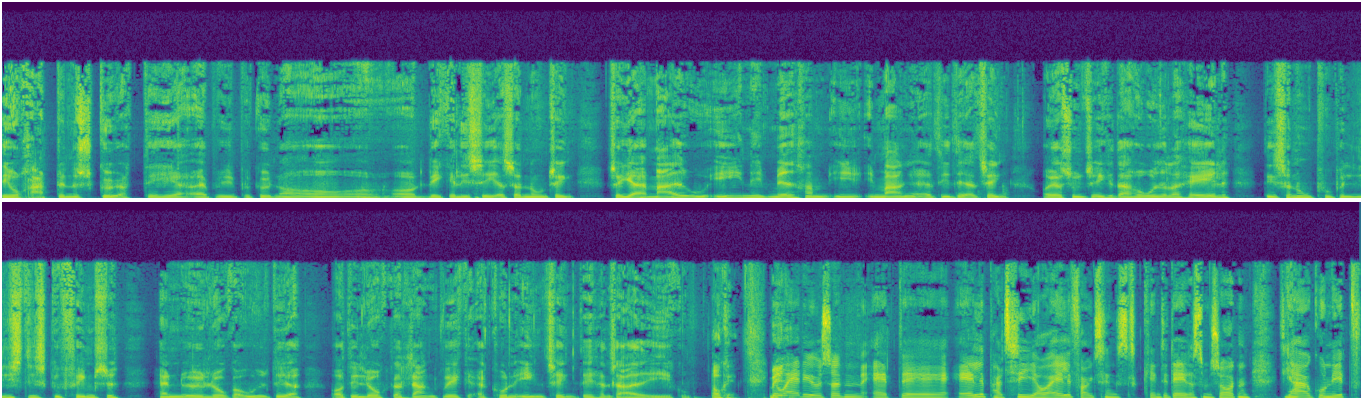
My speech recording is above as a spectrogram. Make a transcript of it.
det er jo rappende skørt, det her, at vi begynder at, at, at legalisere sådan nogle ting. Så jeg er meget uenig med ham i, i mange af de der ting, og jeg synes ikke, der er hoved eller hale. Det er sådan nogle populistiske femse, han øh, lukker ud der, og det lugter langt væk af kun én ting, det er hans eget ego. Okay. Men. Nu er det jo sådan, at øh, alle partier og alle folketingskandidater som sådan, de har jo kun et,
